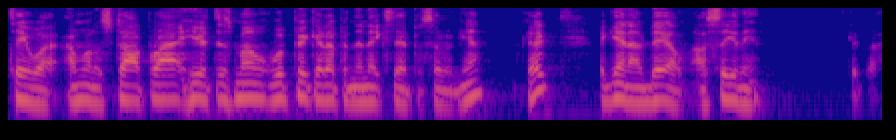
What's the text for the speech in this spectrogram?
Tell you what, I'm going to stop right here at this moment. We'll pick it up in the next episode again. Okay. Again, I'm Dale. I'll see you then. Goodbye.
